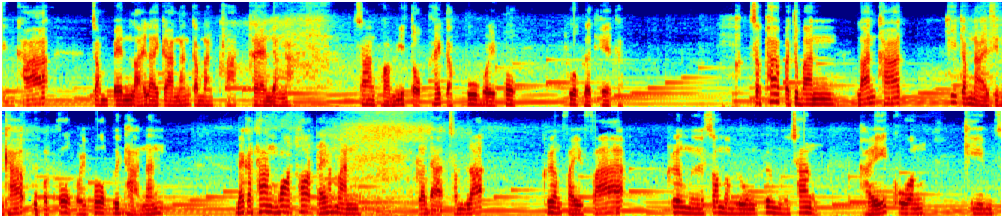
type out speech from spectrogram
สินค้าจำเป็นหลายรายการนั้นกำลังขาดแคลนอย่างหนัก สร้างความวิตกให้กับผู้บริโภคทั่วประเทศครับ สภาพปัจจุบันร้านค้าที่จำหน่ายสินค้าอุปโภคบริโภคพื้นฐานนั้น แม้กระทั่งหม้อทอดไร้น้ำมัน กระดาษชำระ เครื่องไฟฟ้า เครื่องมือซ่อมบำรุง เครื่องมือช่าง ไขควงครีมส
